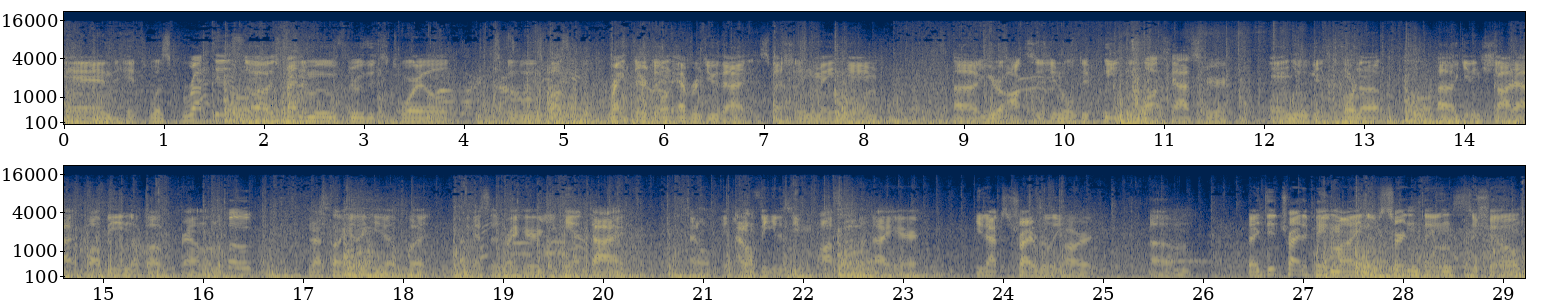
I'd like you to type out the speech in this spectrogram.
and it was corrupted, so I was trying to move through the tutorial as quickly as possible. Right there, don't ever do that, especially in the main game. Uh, your oxygen will deplete a lot faster and you'll get torn up uh, getting shot at while being above ground on the boat. And that's not a good idea, but like I said right here, you can't die. I don't think I don't think it is even possible to die here. You'd have to try really hard. Um, but I did try to pay mind of certain things to show,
